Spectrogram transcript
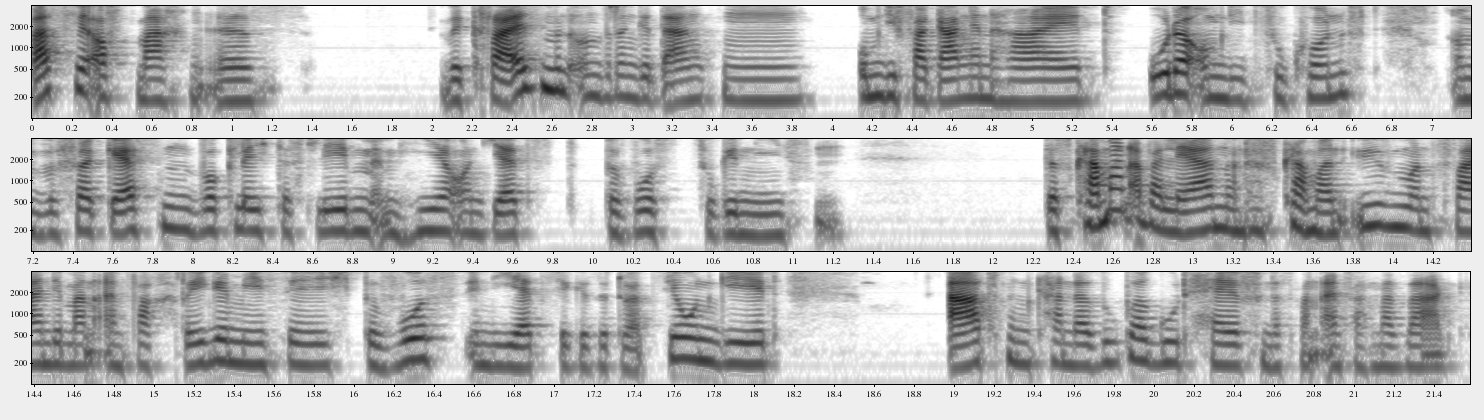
Was wir oft machen ist, wir kreisen mit unseren Gedanken um die Vergangenheit oder um die Zukunft und wir vergessen wirklich das Leben im Hier und Jetzt bewusst zu genießen. Das kann man aber lernen und das kann man üben und zwar indem man einfach regelmäßig bewusst in die jetzige Situation geht. Atmen kann da super gut helfen, dass man einfach mal sagt,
